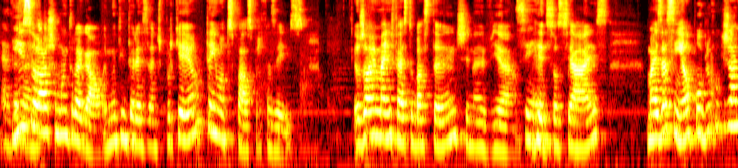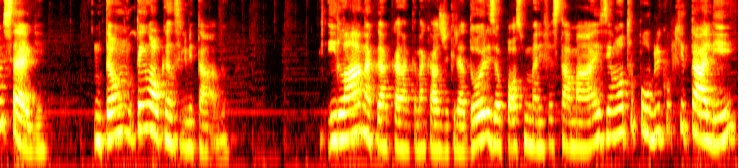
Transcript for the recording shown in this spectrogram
é verdade. Isso eu acho muito legal, é muito interessante, porque eu não tenho outro espaço para fazer isso. Eu já me manifesto bastante, né, via Sim. redes sociais, mas assim, é o público que já me segue. Então, tem um alcance limitado. E lá na, na, na, Casa de Criadores eu posso me manifestar mais e é um outro público que está ali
